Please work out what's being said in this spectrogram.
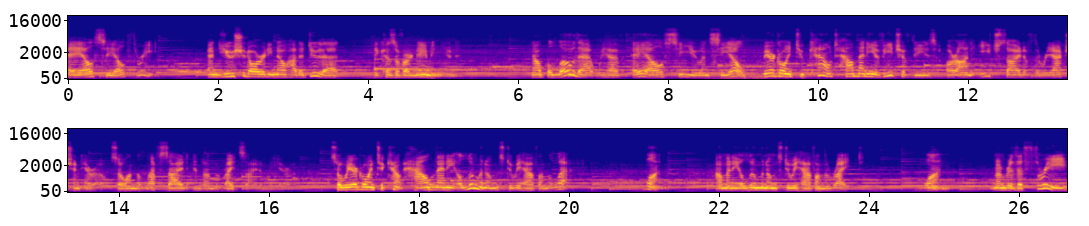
AlCl3. And you should already know how to do that because of our naming unit. Now below that we have Al, Cu, and Cl. We are going to count how many of each of these are on each side of the reaction arrow, so on the left side and on the right side of the arrow. So we are going to count how many aluminums do we have on the left. One. How many aluminums do we have on the right? One. Remember the three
